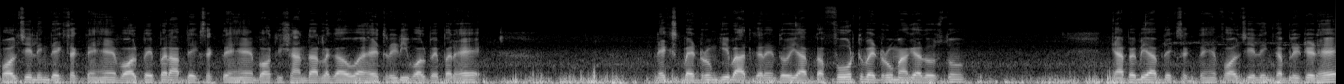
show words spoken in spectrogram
फॉल सीलिंग देख सकते हैं वॉलपेपर आप देख सकते हैं, बहुत ही शानदार लगा हुआ है थ्री डी वॉलपेपर है। नेक्स्ट बेडरूम की बात करें तो ये आपका फोर्थ बेडरूम आ गया दोस्तों। यहाँ पे भी आप देख सकते हैं फॉल सीलिंग कंप्लीटेड है।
